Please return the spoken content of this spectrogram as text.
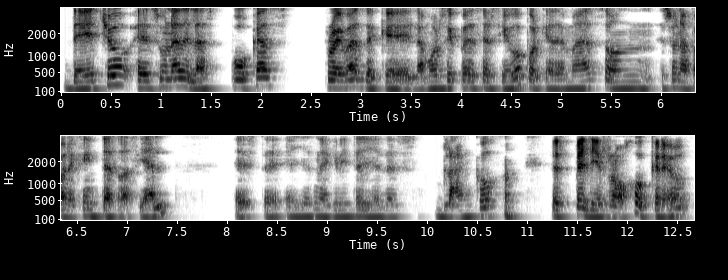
De hecho, es una de las pocas pruebas de que el amor sí puede ser ciego, porque además son, es una pareja interracial. Este, ella es negrita y él es blanco, es pelirrojo, creo.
